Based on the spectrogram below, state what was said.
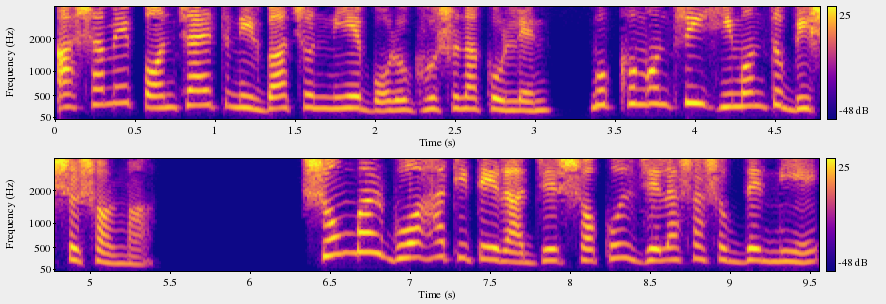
আসামে পঞ্চায়েত নির্বাচন নিয়ে বড় ঘোষণা করলেন মুখ্যমন্ত্রী হিমন্ত বিশ্ব শর্মা। সোমবার গুয়াহাটিতে রাজ্যের সকল জেলাশাসকদের নিয়ে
